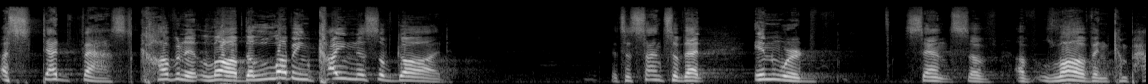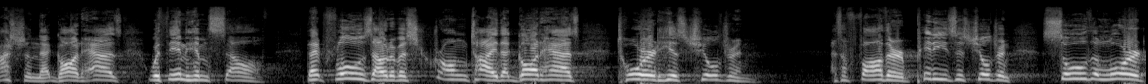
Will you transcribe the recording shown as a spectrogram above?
a steadfast covenant love, the loving kindness of God. It's a sense of that inward sense of, of love and compassion that God has within Himself, that flows out of a strong tie that God has toward His children. As a father pities his children, so the Lord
